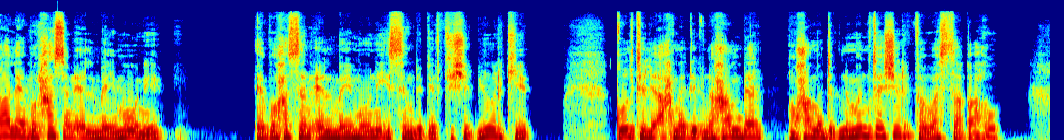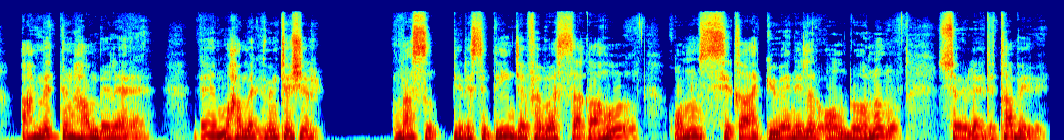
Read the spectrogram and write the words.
Kale Ebu Hasan el-Meymuni Ebu Hasan el-Meymuni isimli bir kişi diyor ki Kultu li Ahmed ibn Hanbel Muhammed ibn Münteşir fevestakahu Ahmet bin Hanbel'e e, Muhammed Münteşir nasıl birisi deyince fevestakahu onun sika güvenilir olduğunu söyledi. Tabi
